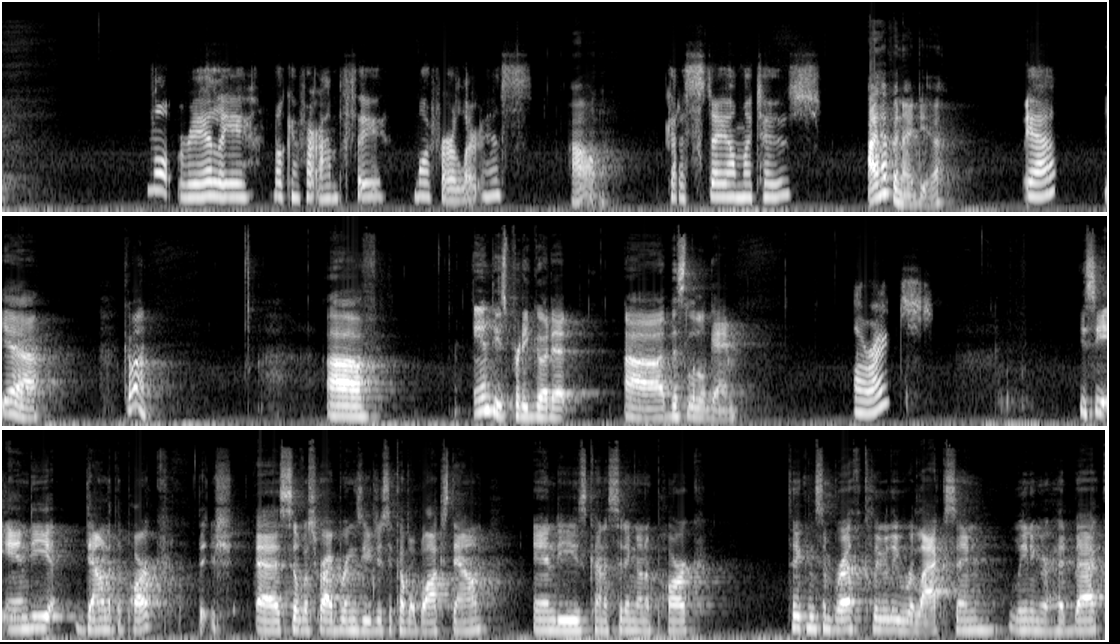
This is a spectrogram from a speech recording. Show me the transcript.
Not really looking for empathy, more for alertness. Oh, Gotta stay on my toes. I have an idea. Yeah? Yeah, come on. Uh, Andy's pretty good at uh, this little game. Alright. You see Andy down at the park as Silver Scribe brings you just a couple blocks down. Andy's kind of sitting on a park, taking some breath, clearly relaxing, leaning her head back.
